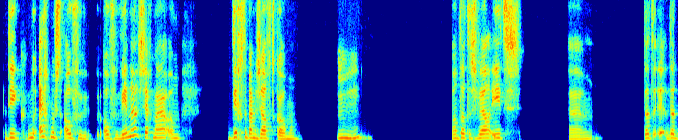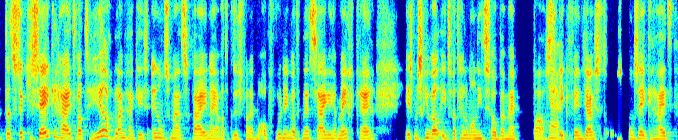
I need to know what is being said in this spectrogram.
die ik echt moest over, overwinnen, zeg maar, om dichter bij mezelf te komen. Mhm. Want dat is wel iets. ehm, dat, eh, dat, dat stukje zekerheid, wat heel erg belangrijk is in onze maatschappij. Nou ja, wat ik dus vanuit mijn opvoeding, wat ik net zei, heb meegekregen. Is misschien wel iets wat helemaal niet zo bij mij past. Ja. Ik vind juist on- onzekerheid.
